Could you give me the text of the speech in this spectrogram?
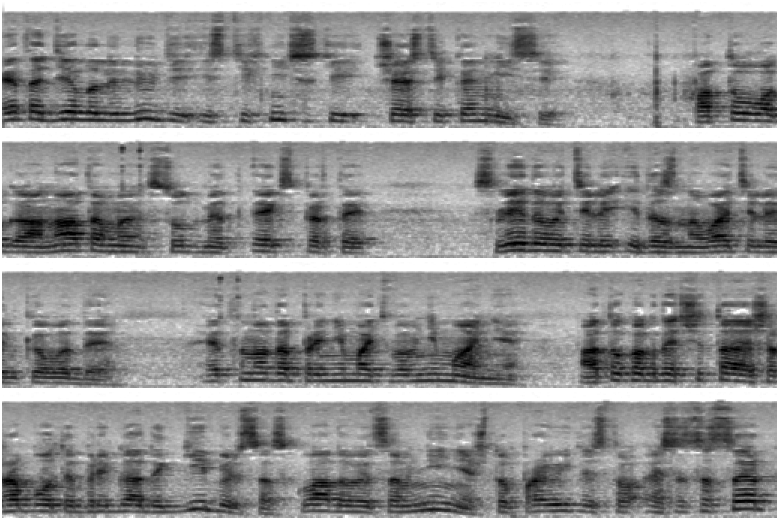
Это делали люди из технической части комиссии, патологоанатомы, судмедэксперты, следователи и дознаватели НКВД. Это надо принимать во внимание – а то, когда читаешь работы бригады Гиббельса, складывается мнение, что правительство СССР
